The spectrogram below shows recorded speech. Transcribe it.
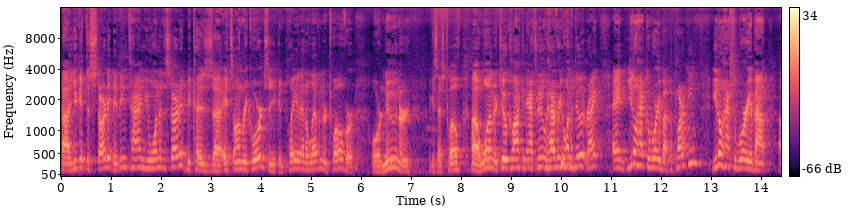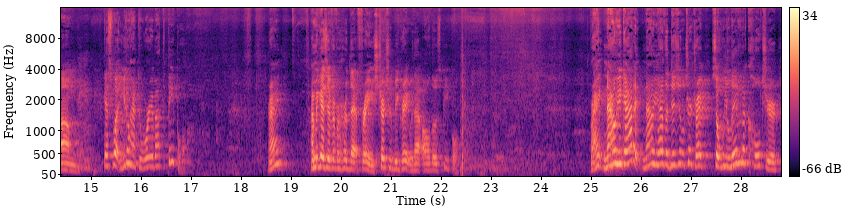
Uh, you get to start it at any time you wanted to start it because uh, it's on record, so you can play it at 11 or 12 or, or noon or I guess that's 12, uh, 1 or 2 o'clock in the afternoon, however you want to do it, right? And you don't have to worry about the parking. You don't have to worry about, um, guess what? You don't have to worry about the people, right? How many guys have ever heard that phrase? Church would be great without all those people. Right? Now you got it. Now you have the digital church, right? So we live in a culture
